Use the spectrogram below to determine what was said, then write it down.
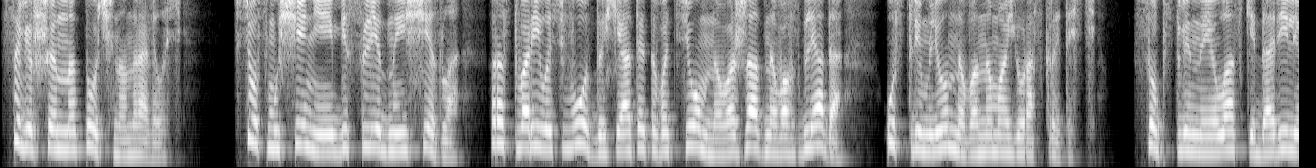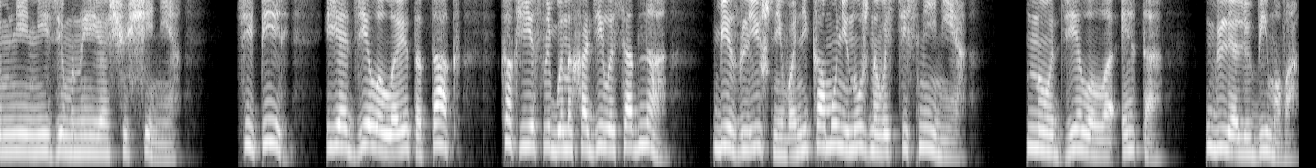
Совершенно точно нравилось. Все смущение бесследно исчезло, растворилось в воздухе от этого темного, жадного взгляда, устремленного на мою раскрытость. Собственные ласки дарили мне неземные ощущения. Теперь я делала это так, как если бы находилась одна, без лишнего, никому не нужного стеснения. Но делала это для любимого.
